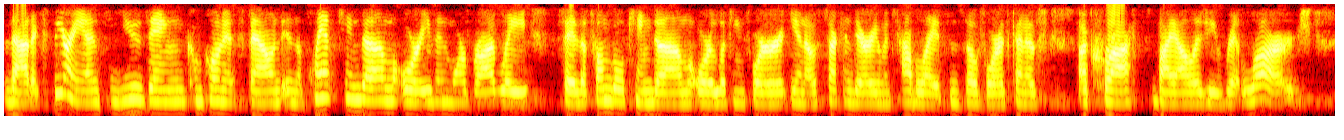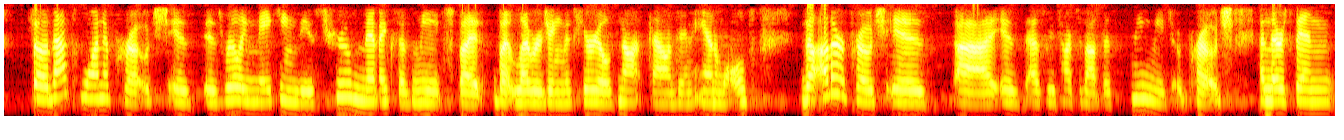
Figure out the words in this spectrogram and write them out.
that experience using components found in the plant kingdom or even more broadly say the fungal kingdom or looking for, you know, secondary metabolites and so forth, kind of across biology writ large. So that's one approach is, is really making these true mimics of meat, but, but leveraging materials not found in animals. The other approach is uh, is, as we talked about, clean meat approach. And there's been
